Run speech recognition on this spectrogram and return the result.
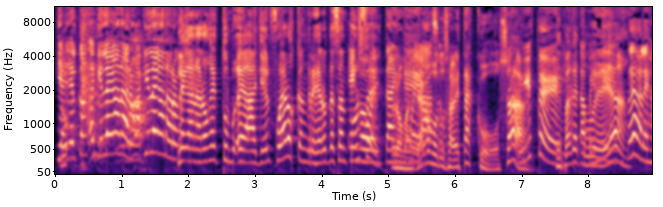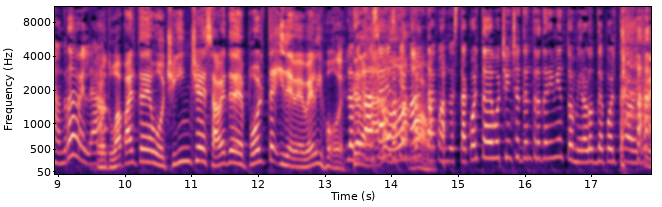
¿Y ayer con- a quién le ganaron? ¿A quién le ganaron? Le ayer? ganaron el tu- eh, ayer fue a los cangrejeros de en Santurce. overtime. Pero, qué María, como juegazo. tú sabes estas cosas. ¿Viste? Es para que Está tú pendiente, veas. Alejandro, de verdad. Pero tú, aparte de bochinche, sabes de deporte y de beber y joder. Lo que pasa Claro. es que Marta, Wow. cuando está corta de bochinches de entretenimiento, mira los deportes a ver qué Sí,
